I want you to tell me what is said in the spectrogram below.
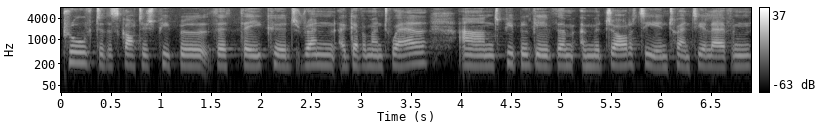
proved to the Scottish people that they could run a government well, and people gave them a majority in 2011,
